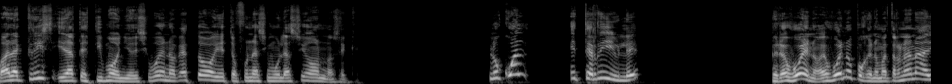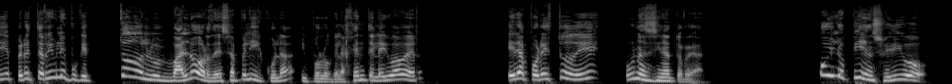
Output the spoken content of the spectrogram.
va la actriz y da testimonio. Dice, bueno, acá estoy, esto fue una simulación, no sé qué. Lo cual es terrible, pero es bueno. Es bueno porque no mataron a nadie, pero es terrible porque todo el valor de esa película, y por lo que la gente la iba a ver, era por esto de un asesinato real. Hoy lo pienso y digo,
